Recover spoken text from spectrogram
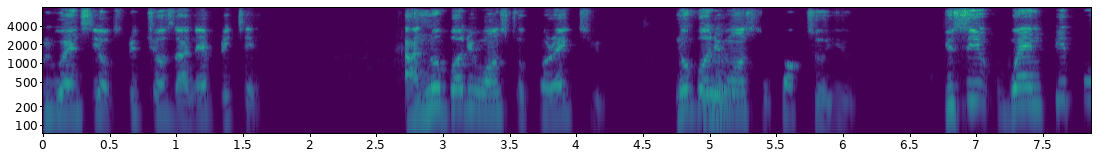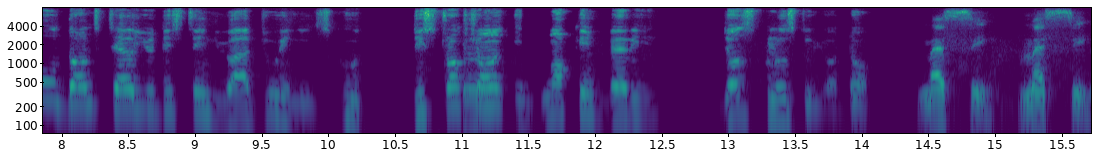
fluency of scriptures and everything. And nobody wants to correct you. Nobody wants to talk to you. You see, when people don't tell you this thing you are doing is good, destruction mm. is knocking very just close to your door. Mercy, mercy.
